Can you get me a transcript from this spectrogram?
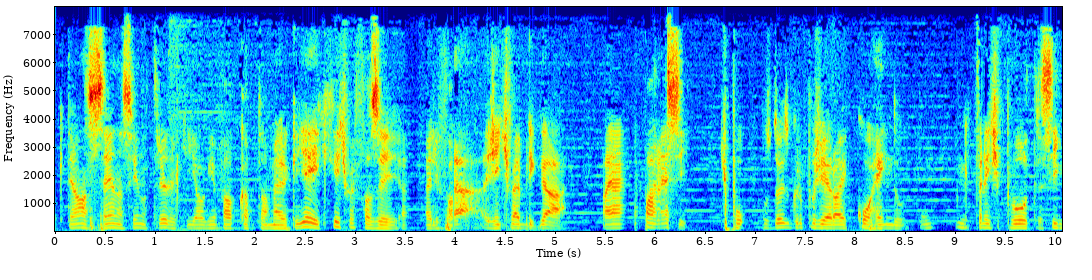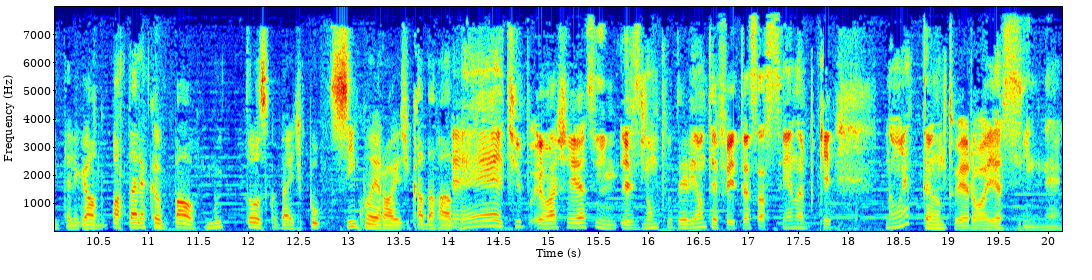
Que tem uma cena assim no trailer que alguém fala pro Capitão América, e aí, o que, que a gente vai fazer? Aí ele fala, ah, a gente vai brigar. Aí aparece, tipo, os dois grupos de herói correndo, um em frente pro outro, assim, tá ligado? Batalha campal, muito tosco, velho. Tipo, cinco heróis de cada lado. É, tipo, eu achei assim, eles não poderiam ter feito essa cena porque não é tanto herói assim, né?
